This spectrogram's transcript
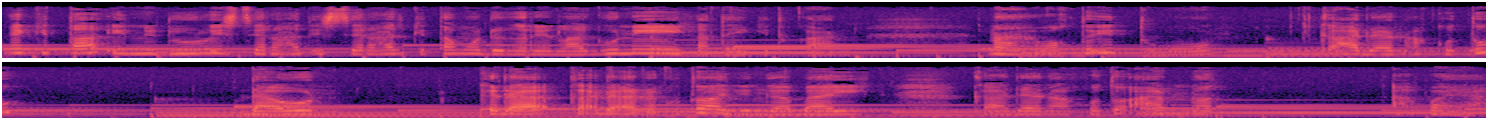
eh kita ini dulu istirahat istirahat kita mau dengerin lagu nih katanya gitu kan. Nah waktu itu keadaan aku tuh Keda keadaan aku tuh lagi nggak baik. Keadaan aku tuh I'm not apa ya?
